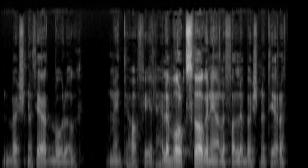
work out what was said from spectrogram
börsnoterat bolag. Om jag inte har fel. Eller Volkswagen i alla fall är börsnoterat.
